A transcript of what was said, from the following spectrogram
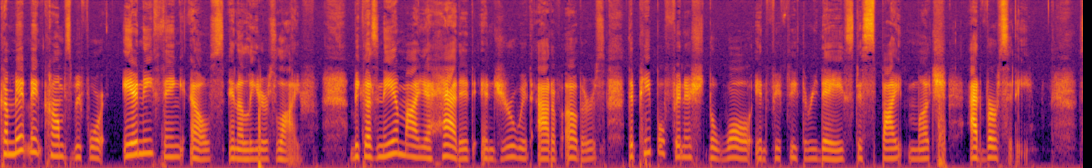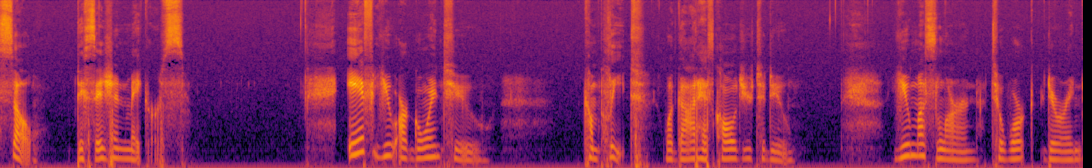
Commitment comes before anything else in a leader's life. Because Nehemiah had it and drew it out of others, the people finished the wall in 53 days despite much adversity. So, decision makers, if you are going to complete what God has called you to do, you must learn to work during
